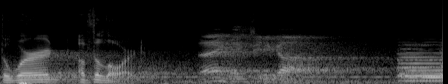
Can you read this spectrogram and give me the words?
The word of the Lord. Thanks be to God.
